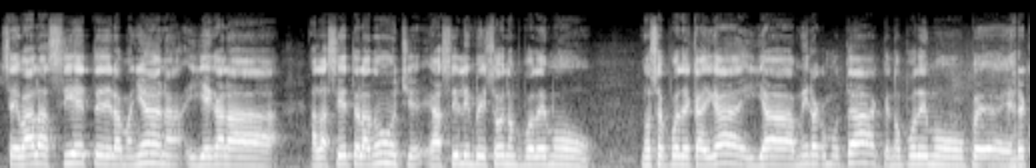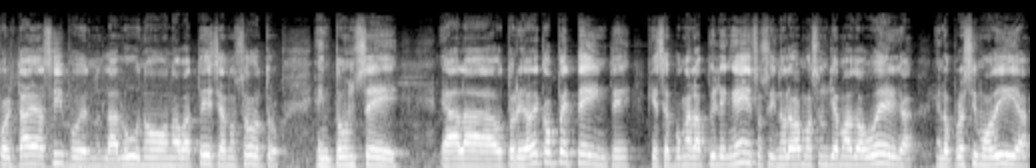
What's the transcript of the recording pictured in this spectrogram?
se va a las 7 de la mañana y llega a la a las 7 de la noche, así el inversor no podemos, no se puede caigar y ya mira cómo está, que no podemos pues, recortar así, pues la luz no, no abastece a nosotros. Entonces, a las autoridades competentes que se pongan la pila en eso, si no le vamos a hacer un llamado a huelga en los próximos días.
